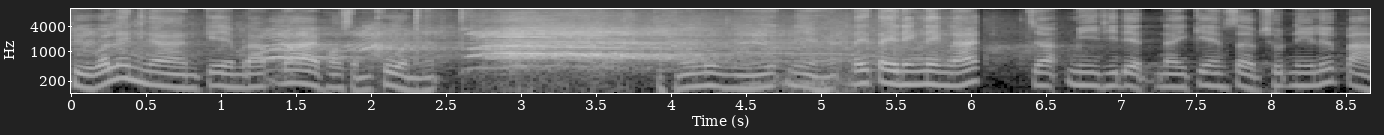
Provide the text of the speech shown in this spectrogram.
ถือว่าเล่นงานเกมรับได้พอสมควรครับแล้วลูกนี้เนี่ยฮะได้เตะเน่งๆแล้ว จะมีทีเด็ดในเกมเสิร์ฟชุดนี้หรือเปล่า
